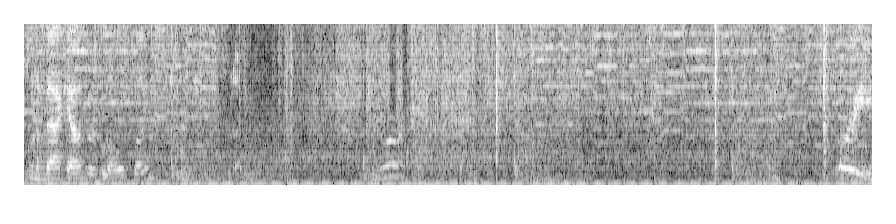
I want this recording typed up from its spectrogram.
You want to back out and go solo play? Sure. Story.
